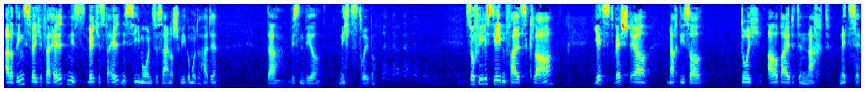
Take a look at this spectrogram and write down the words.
Allerdings, welche Verhältnis, welches Verhältnis Simon zu seiner Schwiegermutter hatte, da wissen wir nichts drüber. So viel ist jedenfalls klar. Jetzt wäscht er nach dieser durcharbeiteten Nacht Netze.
